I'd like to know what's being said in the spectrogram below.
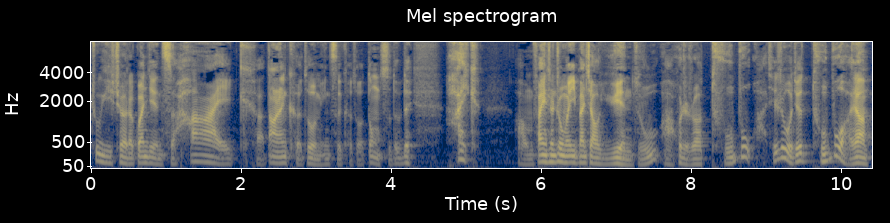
注意这的关键词 hike 啊，当然可做名词，可做动词，对不对？hike 啊，我们翻译成中文一般叫远足啊，或者说徒步啊。其实我觉得徒步好像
